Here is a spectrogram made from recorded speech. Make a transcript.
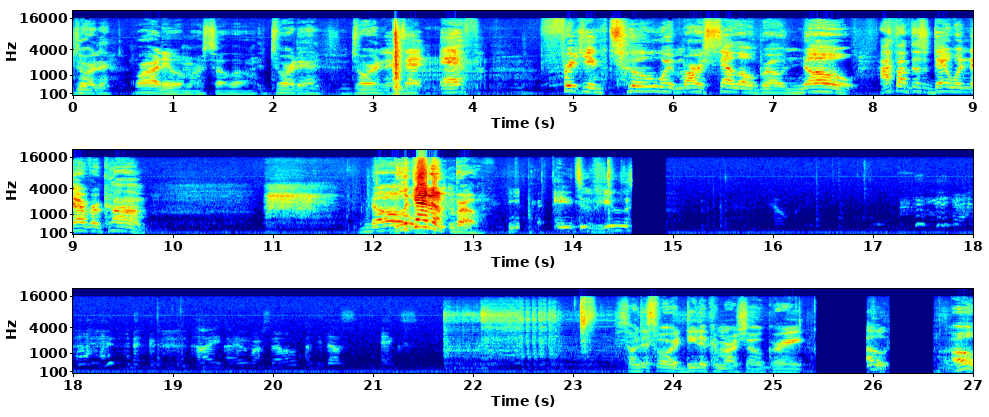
Jordan. Why are they with Marcelo? Jordan. Jordan. Is that F freaking two with Marcelo, bro? No. I thought this day would never come. No. Look at him, bro. 82 views. Hi, I am Marcelo, Adidas X. So this for Adidas commercial, great. Oh, Oh.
